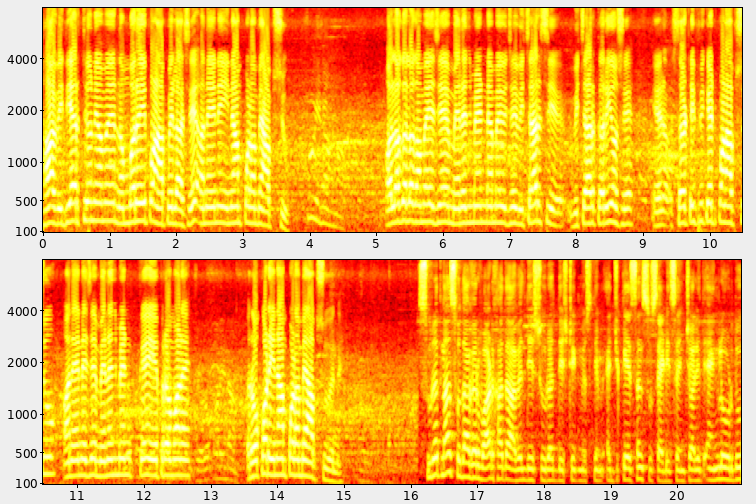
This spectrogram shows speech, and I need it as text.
હા વિદ્યાર્થીઓને અમે નંબરે પણ આપેલા છે અને એને ઇનામ પણ અમે આપશું? અલગ અલગ અમે જે મેનેજમેન્ટને અમે જે વિચાર છે વિચાર કર્યો છે એ સર્ટિફિકેટ પણ આપશું અને એને જે મેનેજમેન્ટ કહે એ પ્રમાણે રોકડ ઇનામ પણ અમે આપશું એને. સુરતના સોદાગરવાડ ખાતે આવેલ the Surat district Muslim education society સંચાલિત એંગ્લો ઉર્દુ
